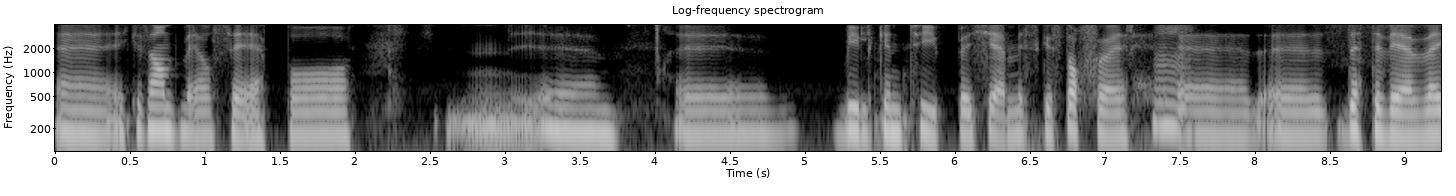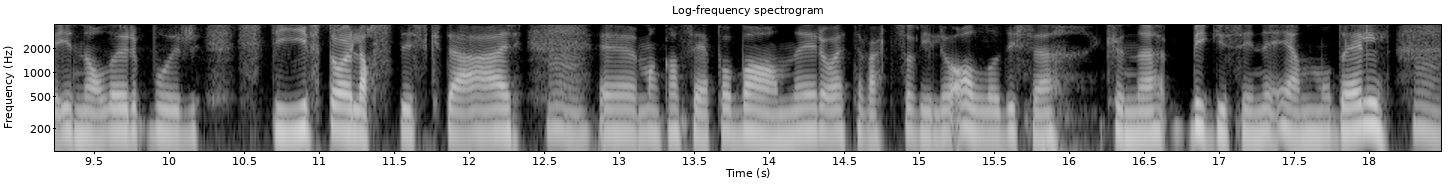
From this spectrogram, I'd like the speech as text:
Eh, ikke sant? Ved å se på mm, eh, eh, hvilken type kjemiske stoffer Mm. eh, eh, dette vevet inneholder, hvor stivt og elastisk det er. Mm. Eh, man kan se på baner, og etter hvert så vil jo alle disse kunne bygges inn i én modell. Mm.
